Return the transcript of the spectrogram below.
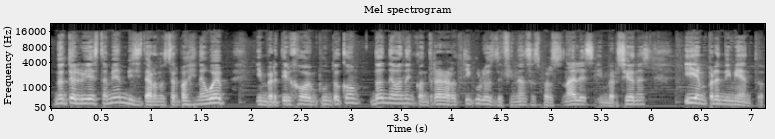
No te olvides también visitar nuestra página web invertirjoven.com donde van a encontrar artículos de finanzas personales, inversiones y emprendimiento.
